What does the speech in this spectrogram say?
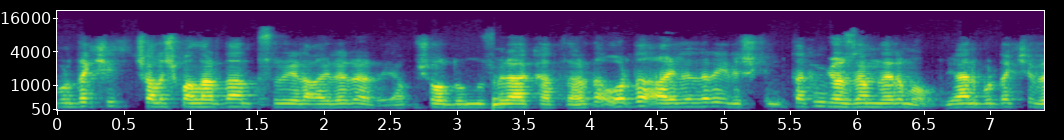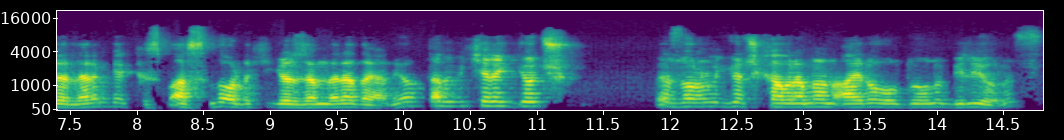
Buradaki çalışmalardan Suriyeli ailelerle yapmış olduğumuz mülakatlarda orada ailelere ilişkin bir takım gözlemlerim oldu. Yani buradaki verilerin bir kısmı aslında oradaki gözlemlere dayanıyor. Tabii bir kere göç ve zorunlu göç kavramının ayrı olduğunu biliyoruz.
